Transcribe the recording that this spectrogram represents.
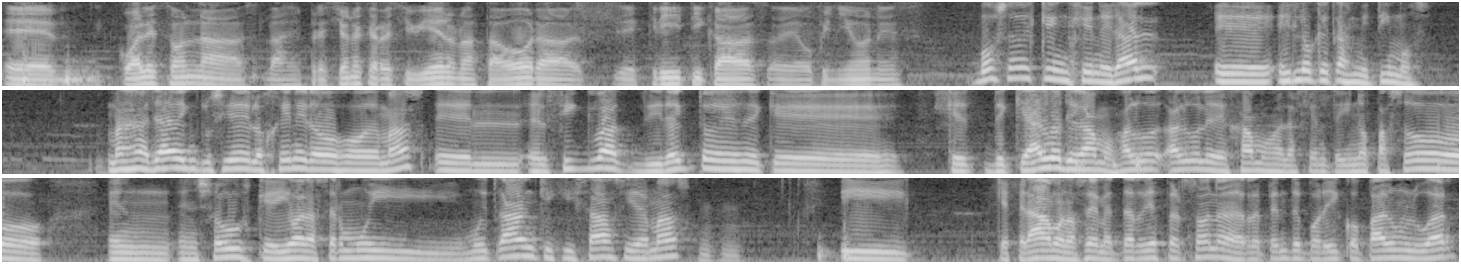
Eh, ¿Cuáles son las, las expresiones que recibieron hasta ahora? Eh, críticas, eh, opiniones. Vos sabés que en general eh, es lo que transmitimos. Más allá de inclusive de los géneros o demás, el, el feedback directo es de que, que- de que algo llegamos, algo, algo le dejamos a la gente. Y nos pasó en, en shows que iban a ser muy, muy tranqui quizás y demás. Y que esperábamos, no sé, meter 10 personas, de repente por ahí copar un lugar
